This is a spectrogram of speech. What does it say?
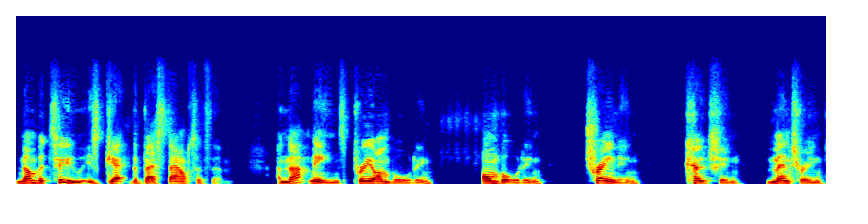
Number two is get the best out of them. And that means pre onboarding, onboarding, training, coaching, mentoring,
